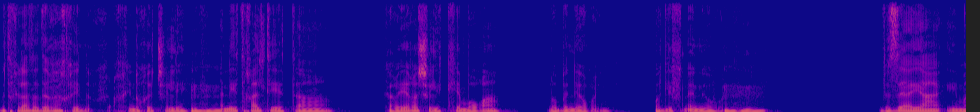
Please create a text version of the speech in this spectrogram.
מתחילת הדרך החינוכית שלי. Mm-hmm. אני התחלתי את הקריירה שלי כמורה, לא בנאורים, עוד לפני נאורים. Mm-hmm. וזה היה עם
